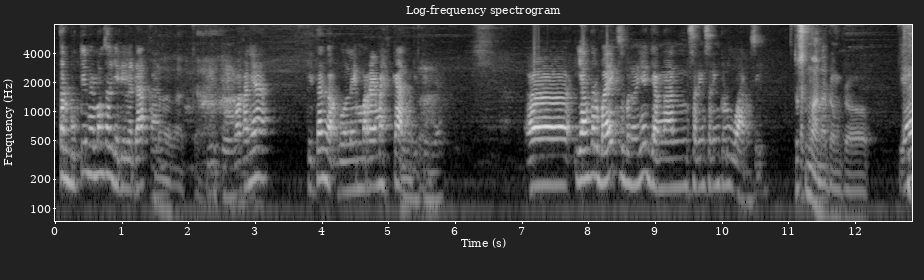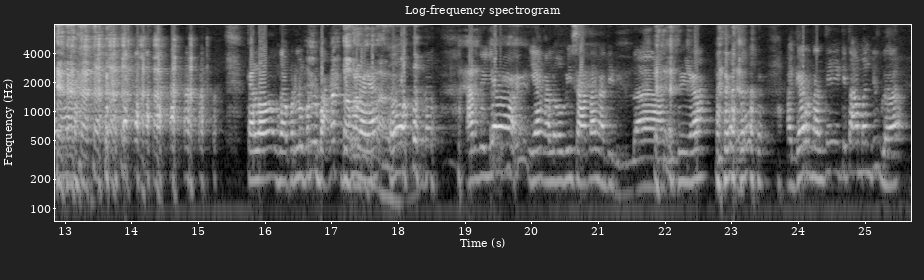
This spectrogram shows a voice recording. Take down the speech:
terbukti memang terjadi ledakan Olahraga. gitu makanya kita nggak boleh meremehkan Betul. gitu ya Eh, yang terbaik sebenarnya jangan sering-sering keluar sih Terus ke mana dong, bro? Ya. kalau nggak perlu-perlu banget gitu lah ya. Oh. Artinya ya kalau wisata nanti dibilang gitu ya. Agar nanti kita aman juga.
